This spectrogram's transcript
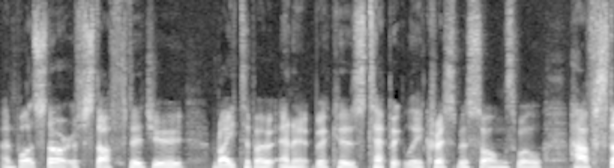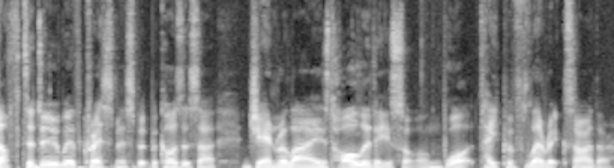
and what sort of stuff did you write about in it? Because typically Christmas songs will have stuff to do with Christmas, but because it's a generalized holiday song, what type of lyrics are there?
